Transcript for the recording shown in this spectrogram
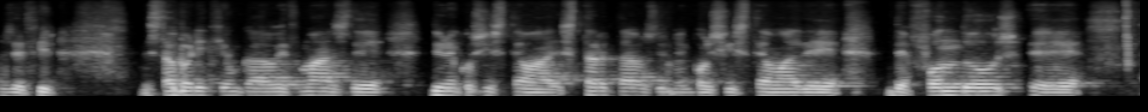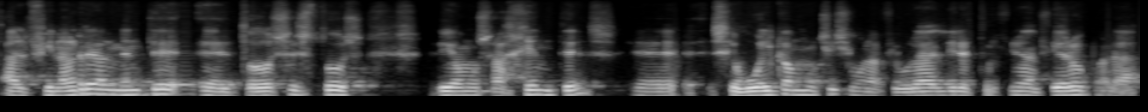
Es decir, esta aparición cada vez más de, un ecosistema de startups, de un ecosistema de, de fondos, eh, al final realmente eh, todos estos digamos, agentes eh, se vuelcan muchísimo en la figura del director financiero para,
